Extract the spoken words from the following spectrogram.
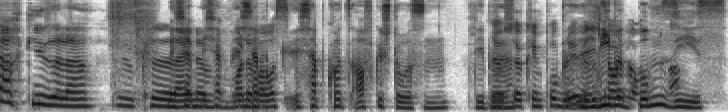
Ach, Gisela, du Ich kleine habe ich hab, ich hab, ich hab kurz aufgestoßen, liebe, Ja, ist ja kein Problem. Das liebe Bumsis.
